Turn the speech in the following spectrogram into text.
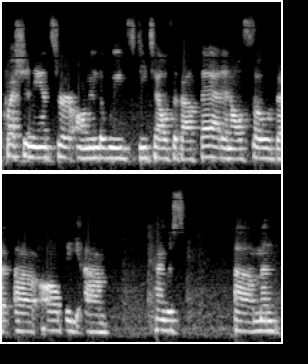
question and answer on in the weeds details about that, and also the, uh, all the um, Congressman um,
